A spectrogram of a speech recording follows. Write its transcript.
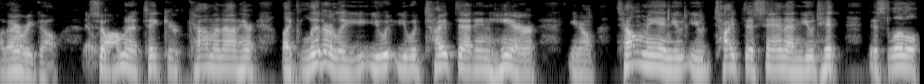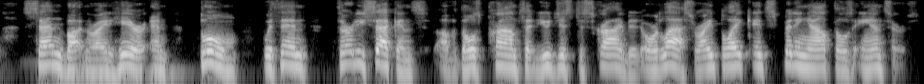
oh there we go there so I'm going to take your comment on here. Like literally, you you would type that in here. You know, tell me, and you you type this in, and you'd hit this little send button right here, and boom, within 30 seconds of those prompts that you just described it or less, right, Blake? It's spitting out those answers.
